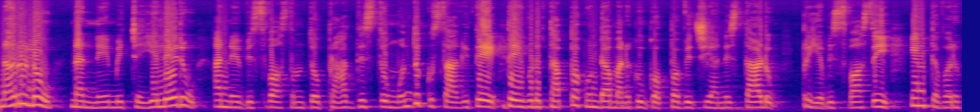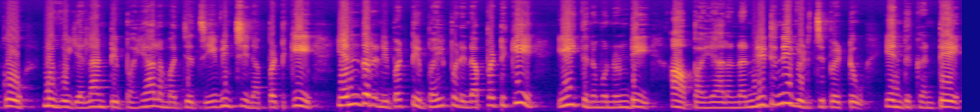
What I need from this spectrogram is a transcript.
నరులు నన్నేమి చెయ్యలేరు అనే విశ్వాసంతో ప్రార్థిస్తూ ముందుకు సాగితే దేవుడు తప్పకుండా మనకు గొప్ప విజయాన్నిస్తాడు. ప్రియ విశ్వాసి ఇంతవరకు నువ్వు ఎలాంటి భయాల మధ్య జీవించినప్పటికీ ఎందరిని బట్టి భయపడినప్పటికీ ఈ దినము నుండి ఆ భయాలనన్నిటినీ విడిచిపెట్టు. ఎందుకంటే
